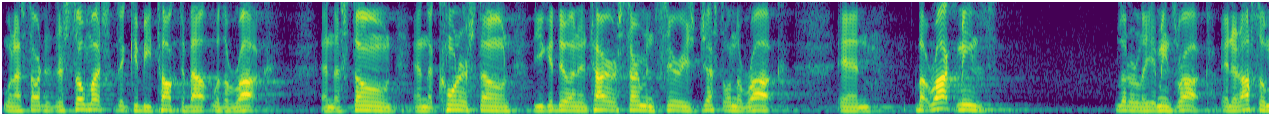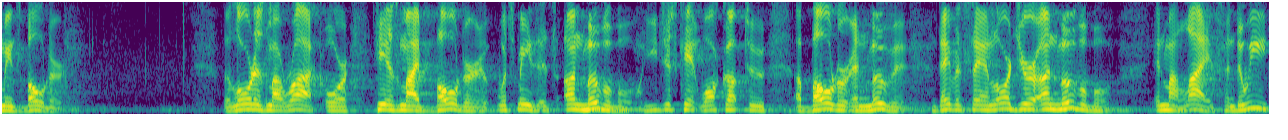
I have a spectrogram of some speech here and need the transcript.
when I started, there's so much that could be talked about with a rock and the stone and the cornerstone. You could do an entire sermon series just on the rock. And but rock means literally it means rock, and it also means boulder. The Lord is my rock, or He is my boulder, which means it's unmovable. You just can't walk up to a boulder and move it. David's saying, Lord, you're unmovable in my life. And do we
